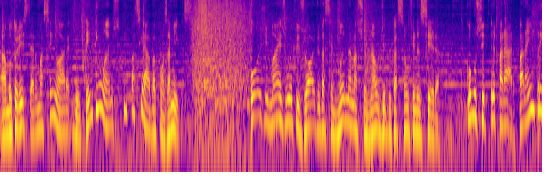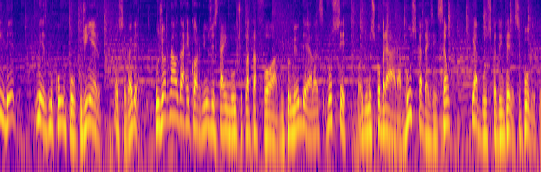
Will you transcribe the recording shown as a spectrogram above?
A motorista era uma senhora de 81 anos e passeava com as amigas. Hoje, mais um episódio da Semana Nacional de Educação Financeira. Como se preparar para empreender, mesmo com um pouco dinheiro. Você vai ver. O Jornal da Record News está em multiplataforma e, por meio delas, você pode nos cobrar a busca da isenção e a busca do interesse público.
